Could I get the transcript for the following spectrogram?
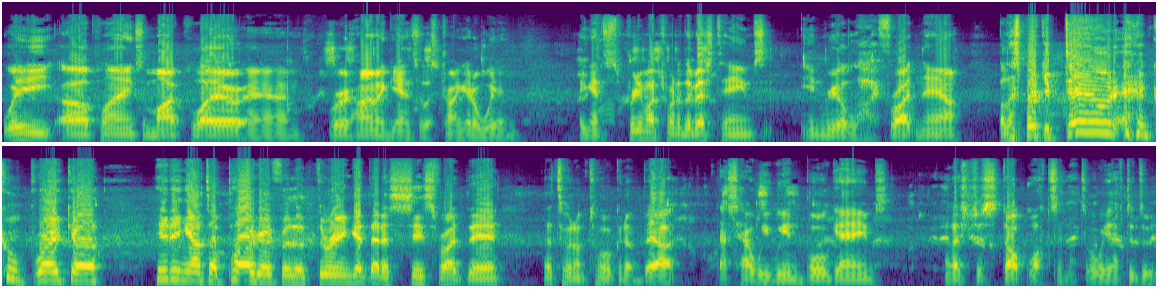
we are playing some my player, and we're at home again. So let's try and get a win against pretty much one of the best teams in real life right now. But let's break it down. Ankle breaker, hitting out to Pargo for the three and get that assist right there. That's what I'm talking about. That's how we win ball games. And let's just stop Watson. That's all we have to do.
